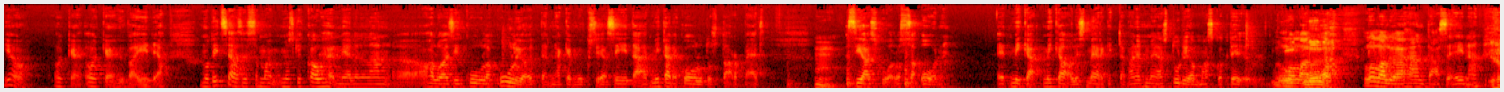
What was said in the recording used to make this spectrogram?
Joo, oikein, oikein hyvä idea. Mutta itse asiassa mä myöskin kauhean mielellään äh, haluaisin kuulla kuulijoiden näkemyksiä siitä, että mitä ne koulutustarpeet mm. sijaishuollossa on. Et mikä, mikä olisi merkittävä. Nyt meidän studion maskotti Lola, Lola. Lyö, Lola lyö häntää seinään.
